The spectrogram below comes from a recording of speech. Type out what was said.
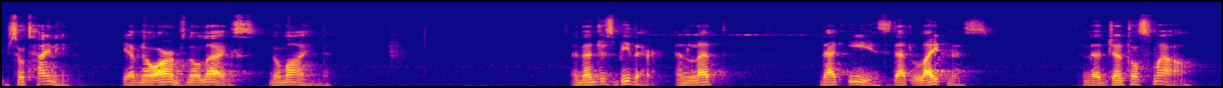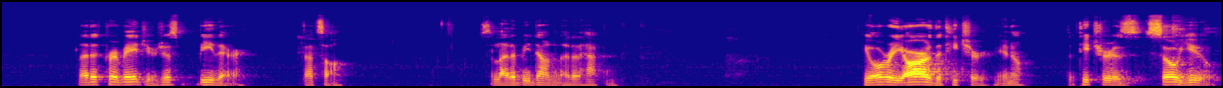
You're so tiny. You have no arms, no legs, no mind. And then just be there and let that ease, that lightness, and that gentle smile, let it pervade you. Just be there. That's all. So let it be done. Let it happen. You already are the teacher, you know. The teacher is so you.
